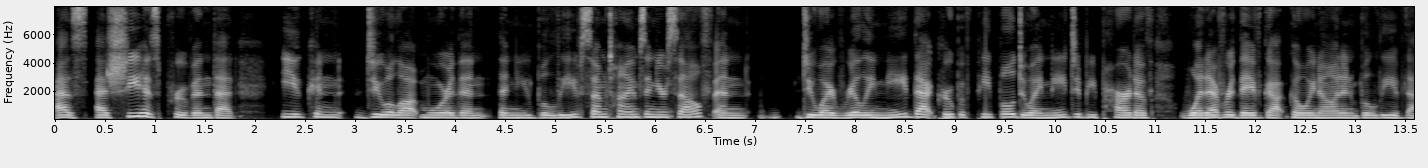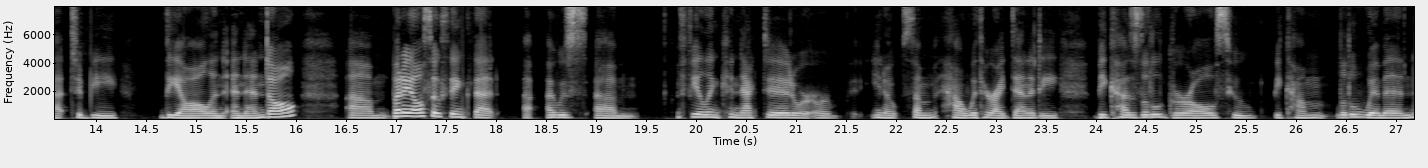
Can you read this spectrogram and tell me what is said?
as as she has proven that you can do a lot more than than you believe sometimes in yourself. And do i really need that group of people? Do i need to be part of whatever they've got going on and believe that to be the all and, and end all? Um, but i also think that uh, i was um, feeling connected or, or you know somehow with her identity because little girls who become little women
